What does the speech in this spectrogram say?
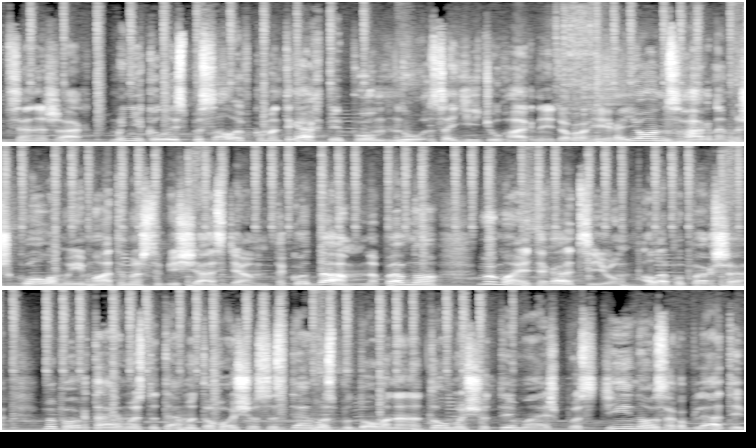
І це не жарт. Мені колись писали в коментарях, типу: ну заїдь у гарний дорогий район з гарними школами і матимеш собі щастя. Так от да, напевно, ви маєте рацію. Але по-перше, ми повертаємось до теми того, що система збудована на тому, що ти маєш постійно заробляти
